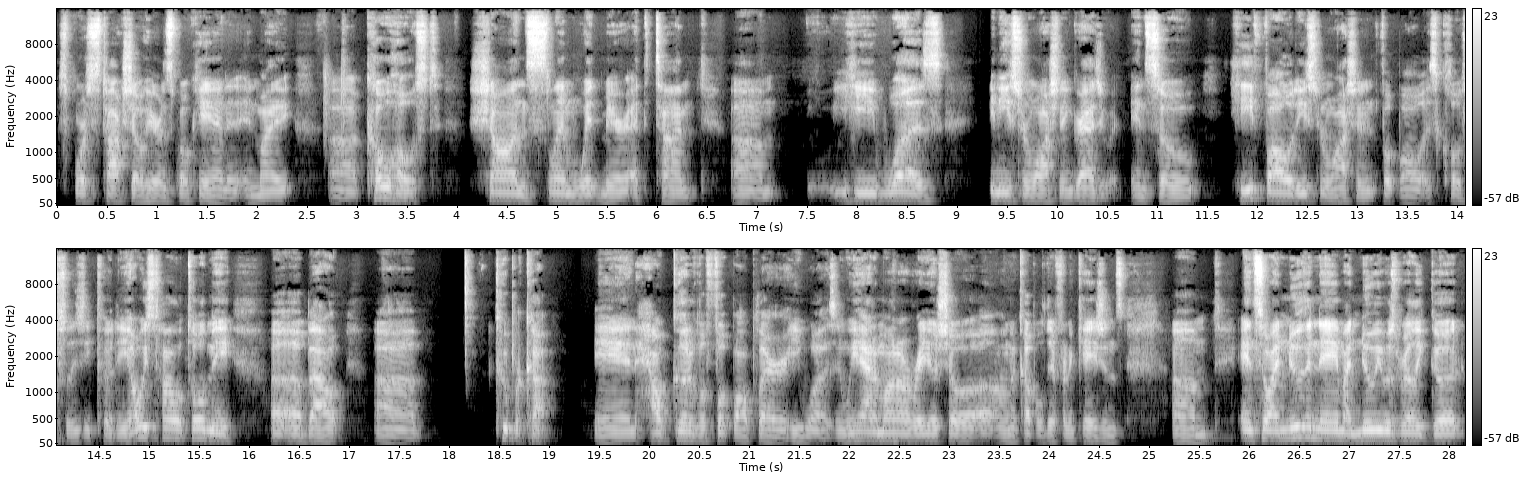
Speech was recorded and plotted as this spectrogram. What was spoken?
sports talk show here in Spokane, and, and my uh, co-host Sean Slim Widmer at the time, um, he was an Eastern Washington graduate, and so he followed Eastern Washington football as closely as he could. And He always told, told me uh, about uh, Cooper Kupp and how good of a football player he was, and we had him on our radio show uh, on a couple different occasions. Um, and so I knew the name, I knew he was really good,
